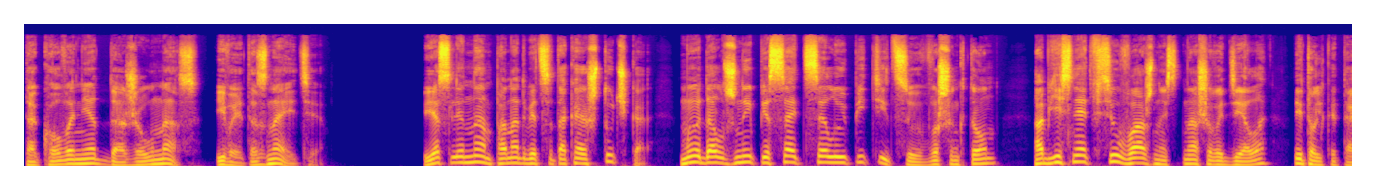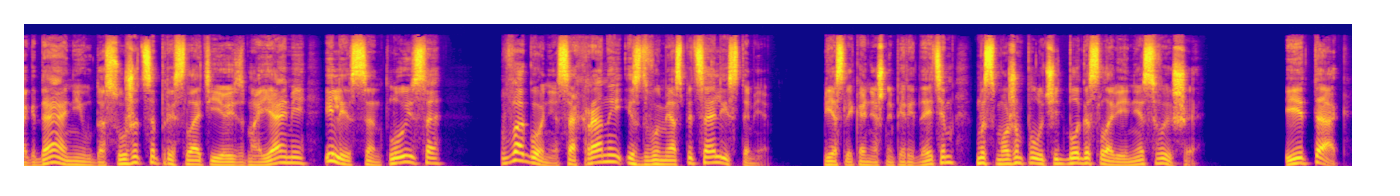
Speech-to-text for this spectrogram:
Такого нет даже у нас, и вы это знаете. Если нам понадобится такая штучка, мы должны писать целую петицию в Вашингтон, объяснять всю важность нашего дела, и только тогда они удосужатся прислать ее из Майами или из Сент-Луиса в вагоне с охраной и с двумя специалистами. Если, конечно, перед этим мы сможем получить благословение свыше. Итак,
